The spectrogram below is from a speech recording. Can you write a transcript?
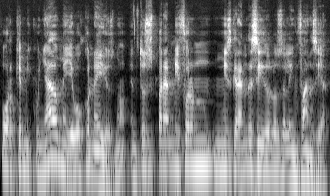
porque mi cuñado me llevó con ellos, ¿no? Entonces para mí fueron mis grandes ídolos de la infancia.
